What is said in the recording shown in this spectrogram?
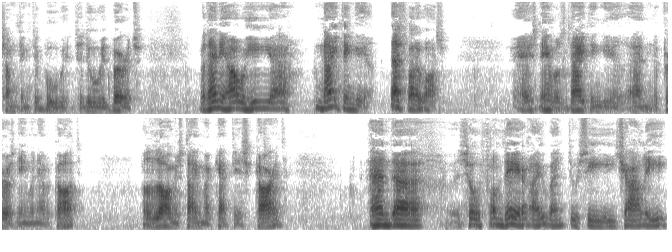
something to do with, to do with birds. But anyhow, he, uh, Nightingale, that's what it was. His name was Nightingale, and the first name I never caught. For the longest time, I kept his card. And uh, so from there, I went to see Charlie,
